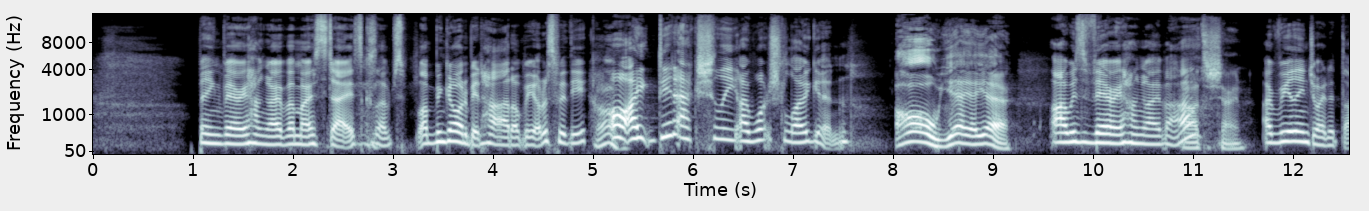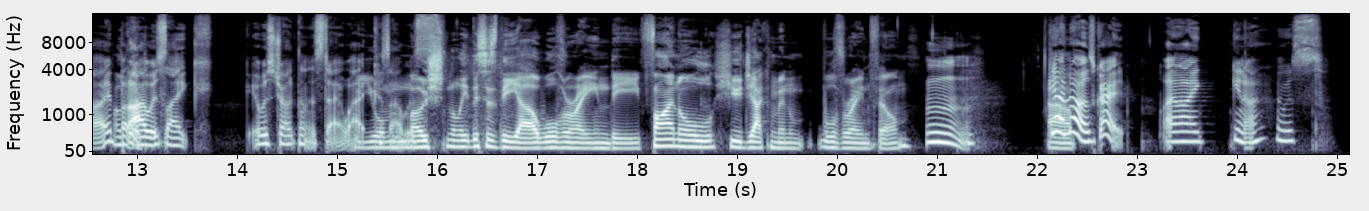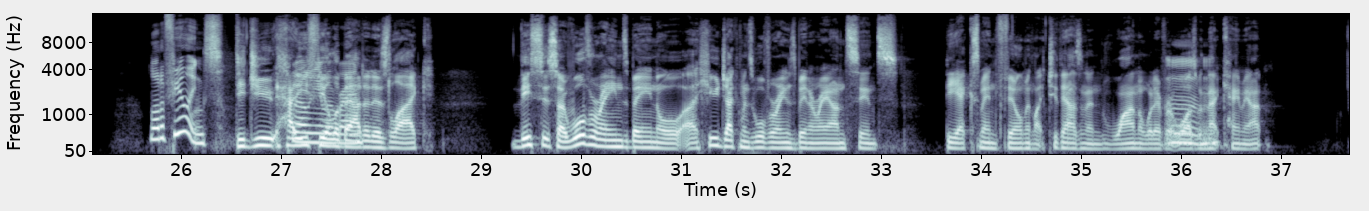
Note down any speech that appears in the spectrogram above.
being very hungover most days because I've just, I've been going a bit hard. I'll be honest with you. Oh. Oh. I did actually. I watched Logan. Oh yeah, yeah, yeah. I was very hungover. Oh, it's a shame. I really enjoyed it though, but good. I was like, it was struggling to stay awake. you I was- emotionally. This is the uh, Wolverine, the final Hugh Jackman Wolverine film. Mm. Yeah, Um, no, it was great, and I, you know, it was a lot of feelings. Did you? How do you feel about brain. it? As like this is so Wolverine's been or uh, Hugh Jackman's Wolverine's been around since the X Men film in like 2001 or whatever it was Mm. when that came out.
